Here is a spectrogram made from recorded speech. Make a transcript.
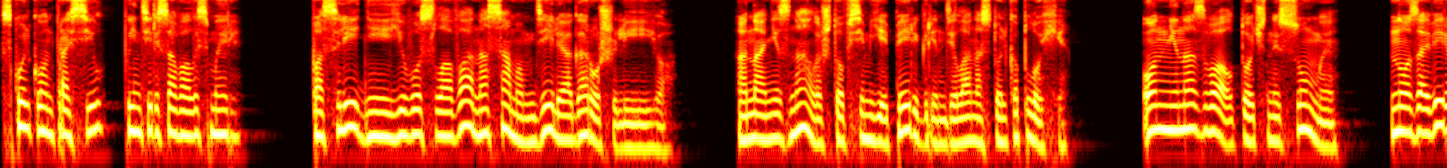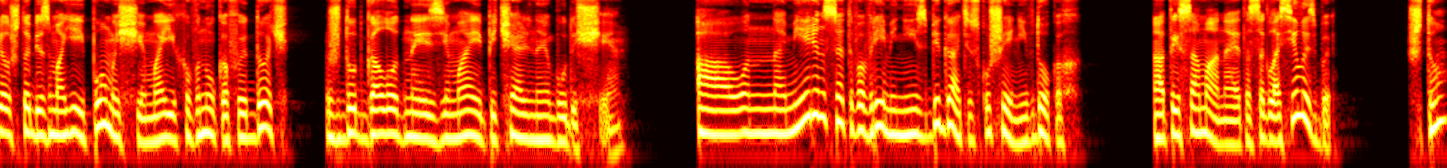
«Сколько он просил?» — поинтересовалась Мэри. Последние его слова на самом деле огорошили ее. Она не знала, что в семье Перегрин дела настолько плохи. Он не назвал точной суммы, но заверил, что без моей помощи моих внуков и дочь ждут голодная зима и печальное будущее. А он намерен с этого времени избегать искушений в доках? А ты сама на это согласилась бы? Что?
